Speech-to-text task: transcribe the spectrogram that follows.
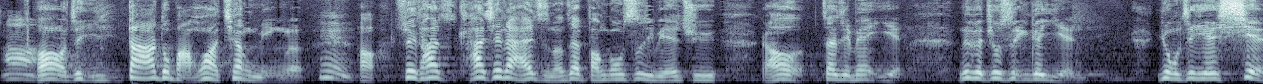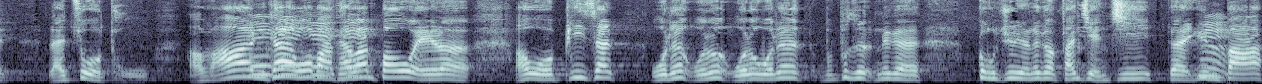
哦，哦，这一大家都把话呛明了，嗯好，所以他他现在还只能在防空识别区，然后在这边演，那个就是一个演，用这些线来做图，好吧？啊，嗯你看嗯我把台湾嗯包围了，啊，我 P 三，我的我的我的我的不是那个。共军的那个反潜机，对运八，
